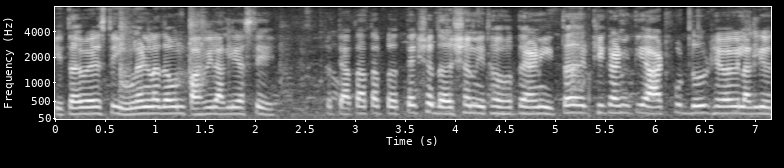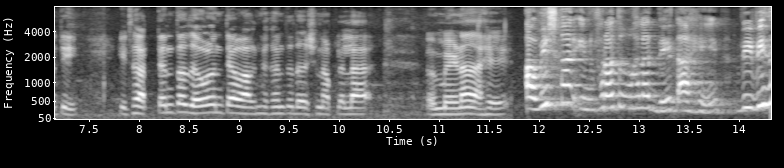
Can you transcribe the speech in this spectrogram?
इतर वेळेस ती इंग्लंडला जाऊन पाहावी लागली असते. तर त्याचं आता प्रत्यक्ष दर्शन इथं होतं आणि इतर ठिकाणी ती आठ फूट दूर ठेवावी लागली होती. इथं अत्यंत जवळून त्या वाघनखांचं दर्शन आपल्याला मिळणार आहे. आविष्कार इन्फ्रा तुम्हाला देत आहे विविध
